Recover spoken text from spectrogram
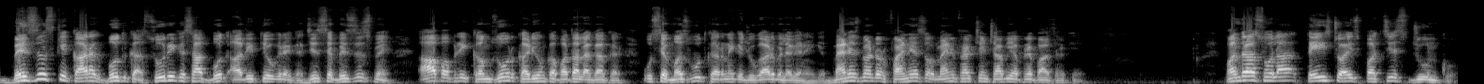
बिज़नेस के कारक बुद्ध का, सूर्य के साथ बुद्ध आदित्य योग रहेगा, जिससे बिज़नेस में आप अपनी कमज़ोर कड़ियों का पता लगाकर उसे मज़बूत करने के जुगाड़ में लगे रहेंगे। मैनेजमेंट और फाइनेंस और मैन्युफैक्चरिंग चाबी अपने पास रखें। पंद्रह, सोलह, तेईस, चौबीस, पच्चीस जून को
